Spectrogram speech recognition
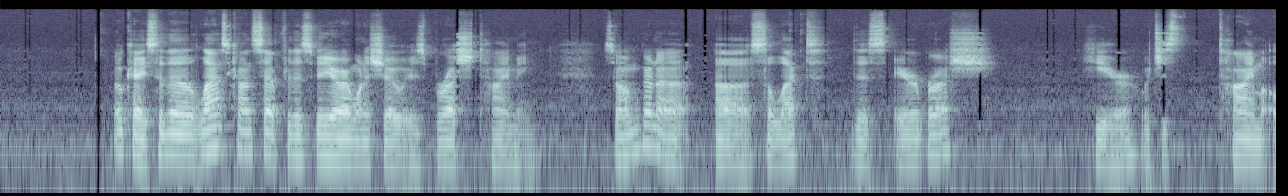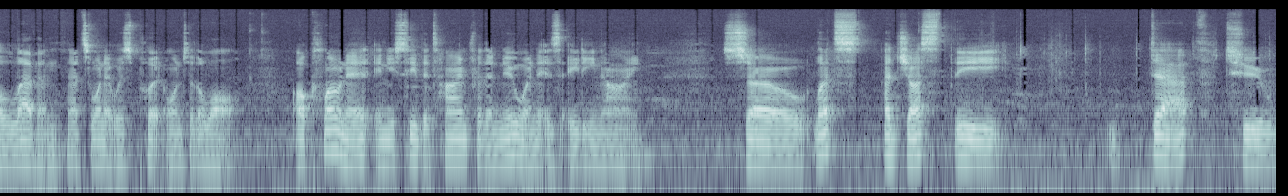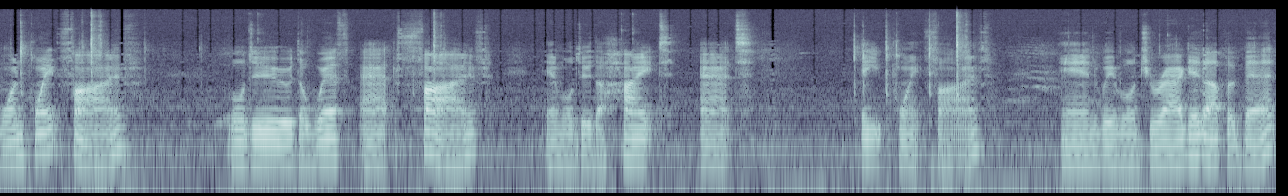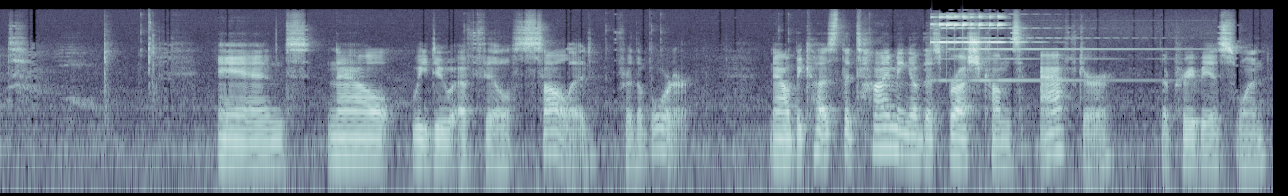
Okay, so the last concept for this video I want to show is brush timing. So I'm going to uh, select this airbrush here, which is time 11. That's when it was put onto the wall. I'll clone it and you see the time for the new one is 89. So let's adjust the depth to 1.5. We'll do the width at 5 and we'll do the height at 8.5 and we will drag it up a bit and now we do a fill solid for the border. Now because the timing of this brush comes after the previous one,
